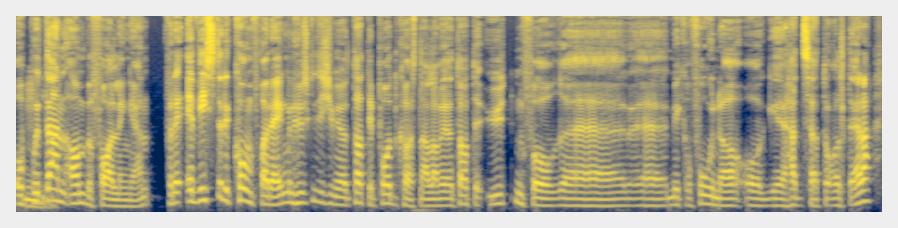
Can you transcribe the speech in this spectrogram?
og på mm. den anbefalingen For det, jeg visste det kom fra deg, men husket ikke om vi hadde tatt det i podkasten, eller om vi hadde tatt det utenfor uh, mikrofoner og headset og alt det der.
